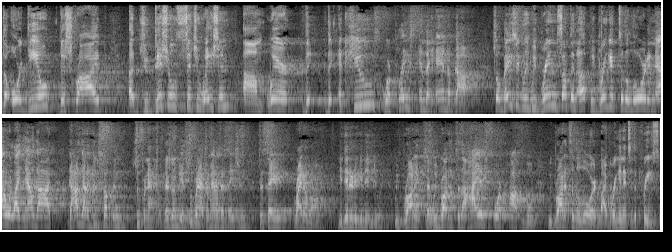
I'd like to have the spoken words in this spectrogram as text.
The ordeal described a judicial situation um, where the the accused were placed in the hand of God. So basically, we bring something up, we bring it to the Lord, and now we're like, now God, God's got to do something supernatural. There's going to be a supernatural manifestation to say right or wrong. You did it or you didn't do it. We brought it to we brought it to the highest court possible. We brought it to the Lord by bringing it to the priest,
